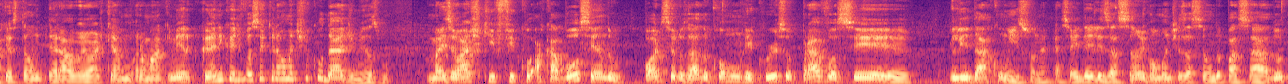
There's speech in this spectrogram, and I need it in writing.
questão, era, eu acho que era uma mecânica de você criar uma dificuldade mesmo. Mas eu acho que ficou, acabou sendo, pode ser usado como um recurso para você lidar com isso, né? Essa idealização e romantização do passado,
